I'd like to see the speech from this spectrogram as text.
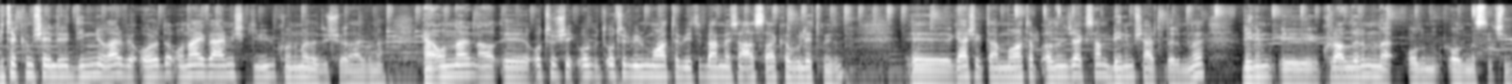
Bir takım şeyleri dinliyorlar ve orada onay vermiş gibi bir konuma da düşüyorlar buna. Yani onların e, o tür şey o, o tür bir muhatabiyeti ben mesela asla kabul etmedim. E, gerçekten muhatap alınacaksam benim şartlarımla, benim e, kurallarımla olum, olması için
